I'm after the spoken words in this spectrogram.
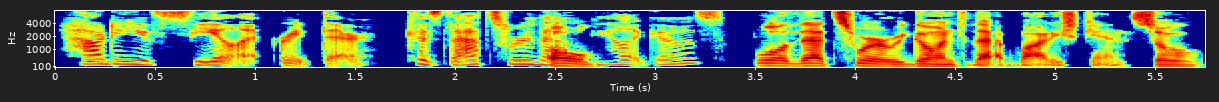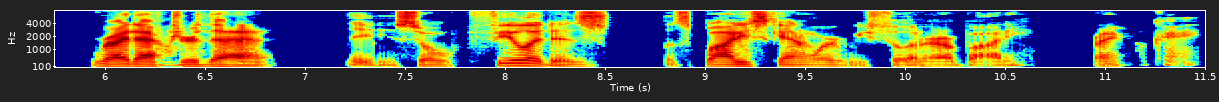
how do you feel it right there? Because that's where that Oh. feel it goes. Well, that's where we go into that body scan. So right Oh. after that, eh, so feel it is let's body scan where we feel it in our body. Okay,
